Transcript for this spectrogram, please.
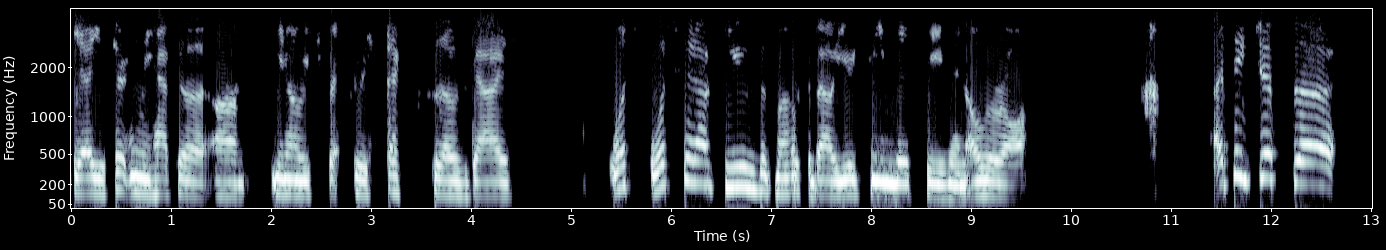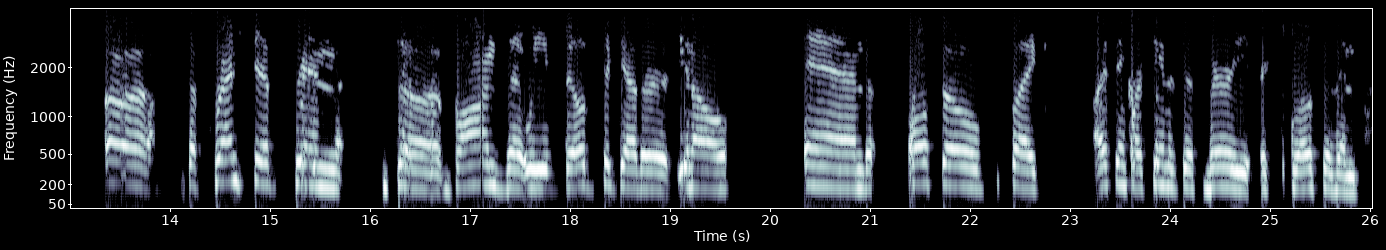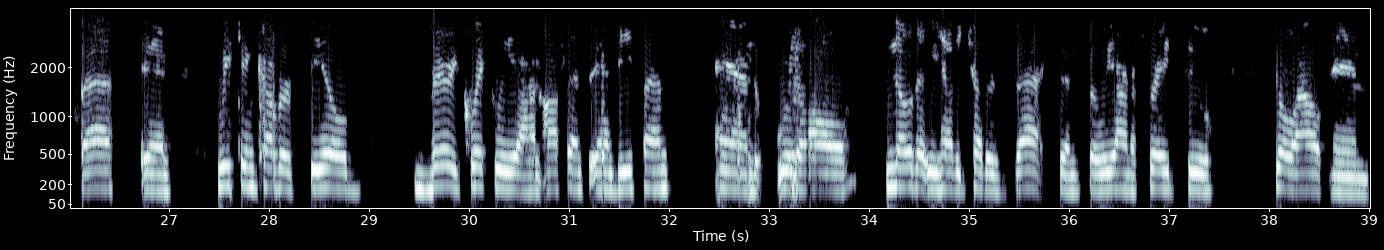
Yeah, you certainly have to, um, you know, respect, respect those guys. What what stood out to you the most about your team this season overall? I think just the uh, the friendships and the bonds that we've built together, you know, and also like I think our team is just very explosive and fast, and we can cover field very quickly on offense and defense, and we all know that we have each other's backs, and so we aren't afraid to go out and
